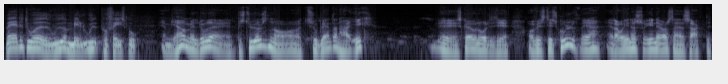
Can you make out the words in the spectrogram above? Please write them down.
Hvad er det, du har været ude og melde ud på Facebook? Jamen, jeg har meldt ud af, at bestyrelsen og supplanterne har ikke øh, skrevet noget af det Og hvis det skulle være, at der var en af, en af os, der havde sagt det,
